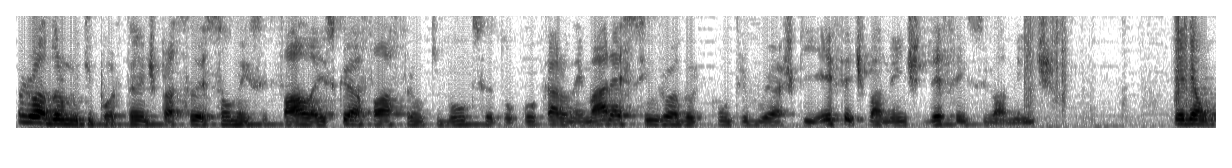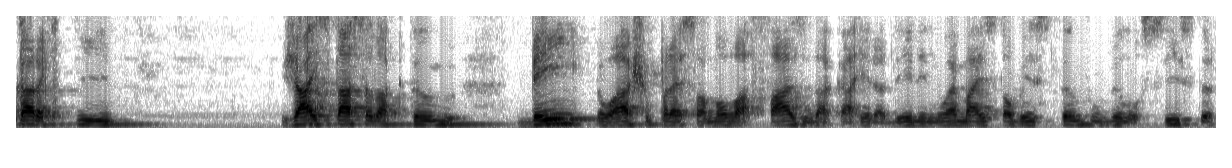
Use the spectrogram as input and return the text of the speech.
Um jogador muito importante, para a seleção nem se fala, é isso que eu ia falar, Fran, que bom que você tocou. Cara, o Neymar é sim um jogador que contribui, acho que efetivamente, defensivamente. Ele é um cara que já está se adaptando bem, eu acho, para essa nova fase da carreira dele. Não é mais talvez tanto um velocista.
